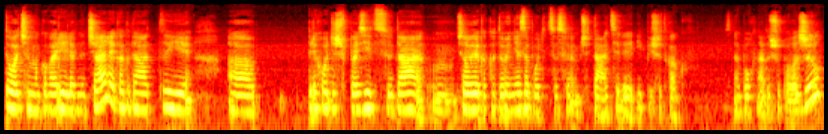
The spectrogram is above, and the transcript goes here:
то, о чем мы говорили в начале, когда ты а, переходишь в позицию да, человека, который не заботится о своем читателе и пишет, как не знаю, Бог на душу положил,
